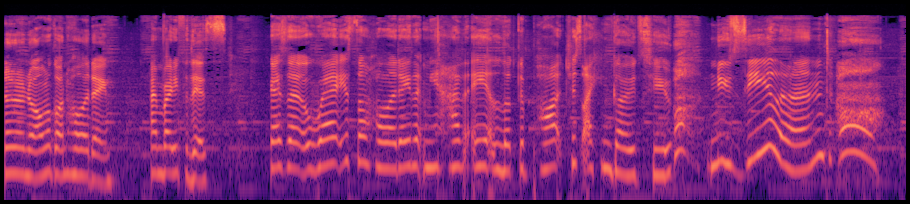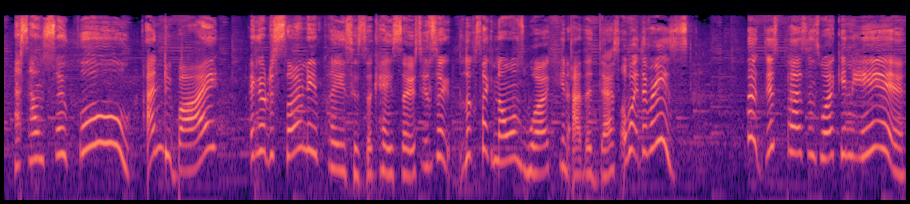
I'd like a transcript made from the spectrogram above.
No, no, no, I want to go on holiday. I'm ready for this. Okay, so uh, where is the holiday? Let me have a look. Departures I can go to. New Zealand. Oh, that sounds so cool. And Dubai. I can go to so many places. Okay, so it looks like, looks like no one's working at the desk. Oh, wait, there is. Look, this person's working here.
